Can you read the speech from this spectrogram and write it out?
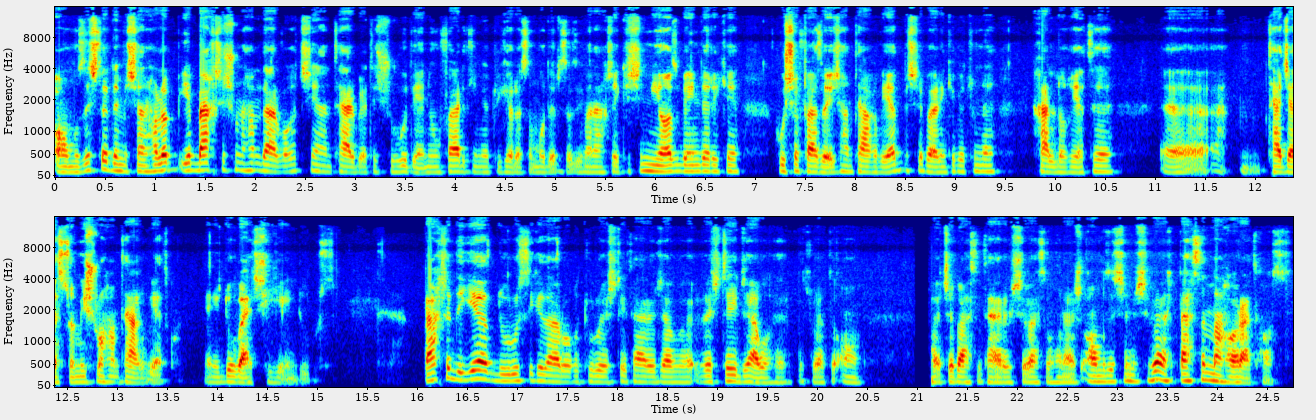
آموزش داده میشن. حالا یه بخششون هم در واقع چی تربیت شهود یعنی اون فردی که میاد تو کلاس مدل سازی و نقشه کشی نیاز به این داره که هوش فضاییش هم تقویت بشه برای اینکه بتونه خلاقیت تجسمیش رو هم تقویت کنه. یعنی دو بچه‌ای این دروس بخش دیگه از دروسی که در واقع تو رشته جواهر رشته جواهر به صورت عام چه بحث طراحی بحث هنرش آموزش میشه بحث مهارت هاست.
